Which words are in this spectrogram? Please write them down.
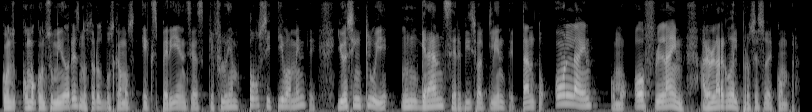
como consumidores nosotros buscamos experiencias que fluyan positivamente y eso incluye un gran servicio al cliente, tanto online como offline a lo largo del proceso de compra.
